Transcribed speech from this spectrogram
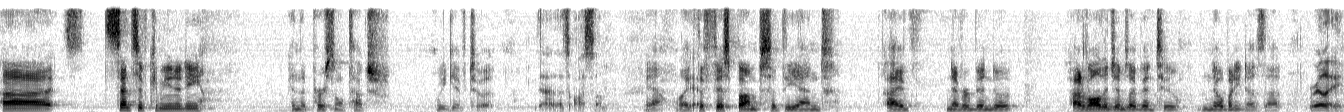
Uh, sense of community and the personal touch we give to it. Yeah, that's awesome. Yeah, like Yeah. the fist bumps at the end. I've never been to, out of all the gyms I've been to, nobody does that. Really?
